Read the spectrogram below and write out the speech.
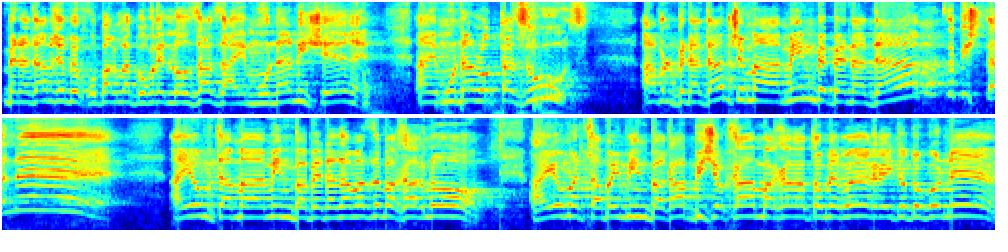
בן אדם שמחובר לבורא לא זז, האמונה נשארת, האמונה לא תזוז. אבל בן אדם שמאמין בבן אדם, זה משתנה. היום אתה מאמין בבן אדם הזה, מחר לא. היום אתה מאמין ברבי שלך, מחר אתה אומר, אה, ראיתי אותו גונב,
